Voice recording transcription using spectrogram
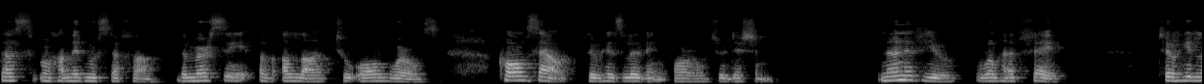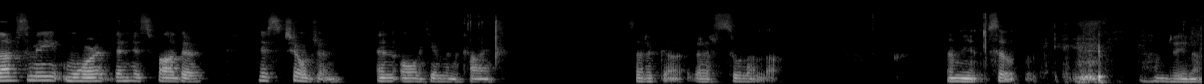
Thus, Muhammad Mustafa, the mercy of Allah to all worlds, calls out through his living oral tradition. None of you will have faith till he loves me more than his father, his children, and all humankind. Sadaka Rasulallah. I mean, so, Alhamdulillah.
